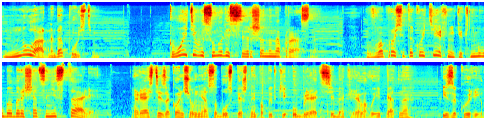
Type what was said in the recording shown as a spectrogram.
Ну ладно, допустим. К Войте вы совершенно напрасно. В вопросе такой техники к нему бы обращаться не стали. Расти закончил не особо успешные попытки убрать с себя кровавые пятна и закурил.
